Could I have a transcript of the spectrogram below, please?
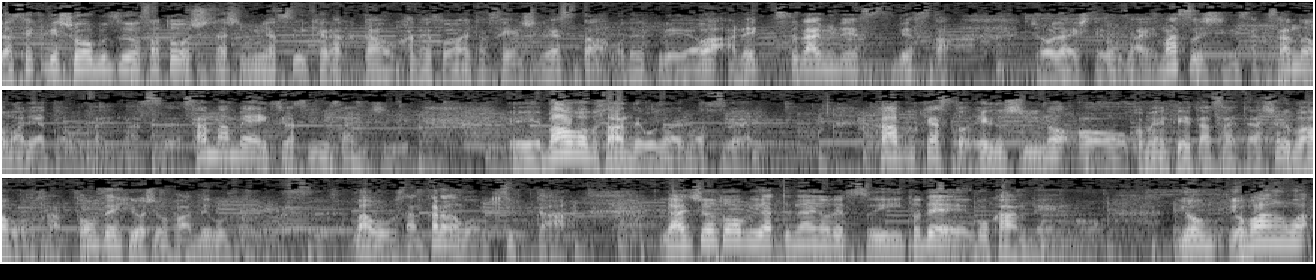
打席で勝負強さと親しみやすいキャラクターを兼ね備えた選手ですと、モデルプレイヤーはアレックス・ラミレスですと、頂戴してございます。新作さんどうもありがとうございます。3番目1月23日、えー、バオバブさんでございます。カープキャスト NC のコメンテーターされてらっしゃるバオバブさん、当然広島ファンでございます。バオバブさんからのツイッター、ラジオトークやってないのでツイートでご関連を 4, 番は、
